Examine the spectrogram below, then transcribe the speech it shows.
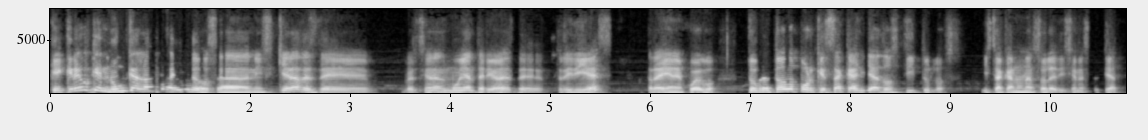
Que creo que nunca lo han traído. O sea, ni siquiera desde versiones muy anteriores de 3DS traían el juego. Sobre todo porque sacan ya dos títulos y sacan una sola edición especial.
